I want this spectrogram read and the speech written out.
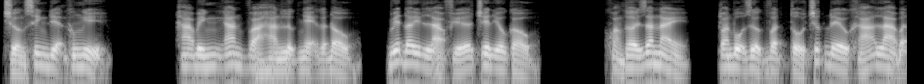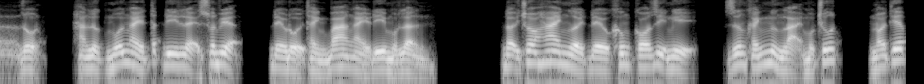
trường sinh điện không nghỉ. Hà bình an và hàn lực nhẹ gật đầu, biết đây là phía trên yêu cầu. Khoảng thời gian này toàn bộ dược vật tổ chức đều khá là bận rộn, hàn lực mỗi ngày tất đi lệ xuân viện, đều đổi thành ba ngày đi một lần. Đợi cho hai người đều không có dị nghị, dương khánh ngừng lại một chút, nói tiếp,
